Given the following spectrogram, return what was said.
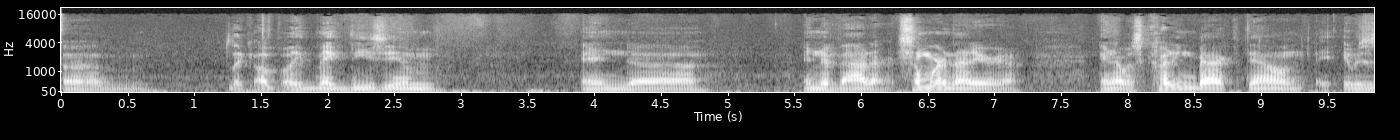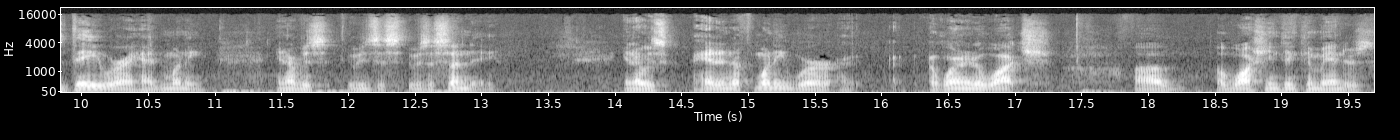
um, like up like magnesium and uh, Nevada, somewhere in that area, and I was cutting back down. It was a day where I had money, and I was it was a, it was a Sunday, and I was I had enough money where I, I wanted to watch uh, a Washington Commanders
